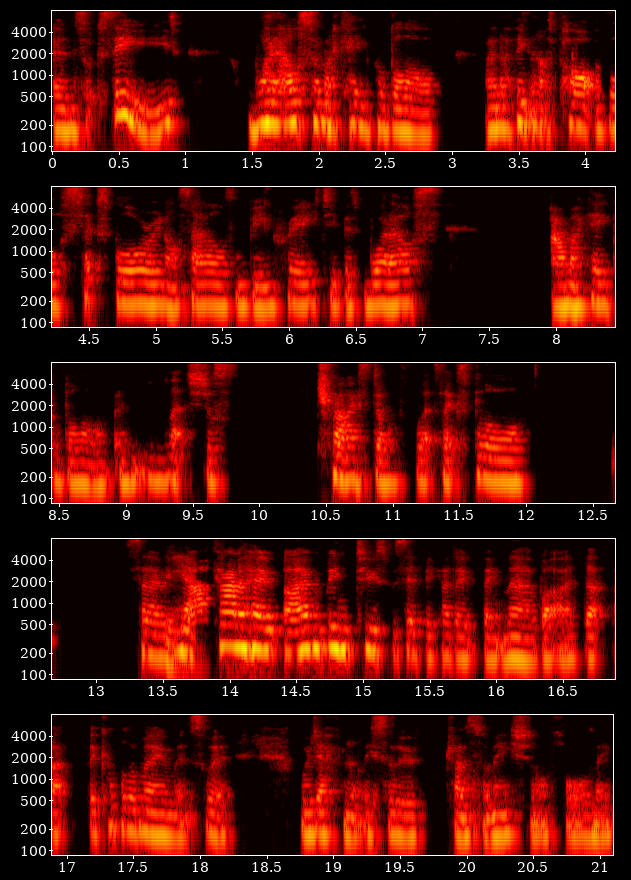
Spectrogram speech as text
and succeed what else am I capable of? And I think that's part of us exploring ourselves and being creative is what else am I capable of? And let's just try stuff. Let's explore. So yeah, yeah I kind of hope I haven't been too specific, I don't think there, but I, that that the couple of moments were were definitely sort of transformational for me.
